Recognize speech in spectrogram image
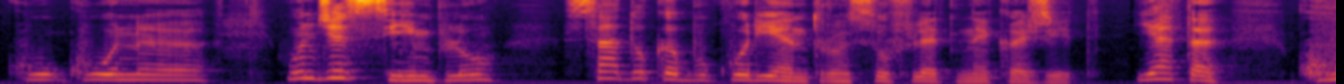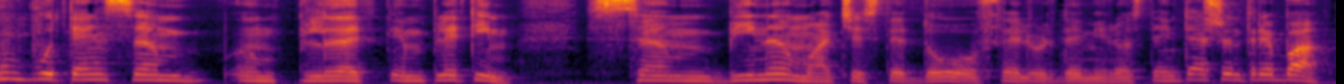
cu, cu un, uh, un gest simplu, să aducă bucurie într-un suflet necăjit. Iată cum putem să împletim, să îmbinăm aceste două feluri de milostenie. Te-aș întreba,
